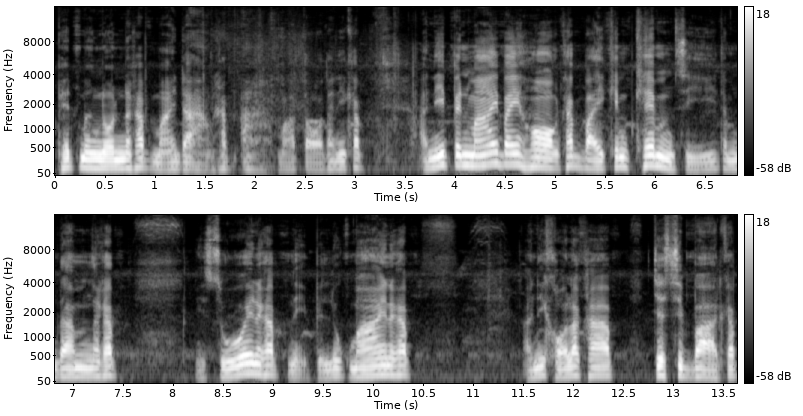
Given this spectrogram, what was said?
เพชรเมืองนนท์นะครับไม้ด่างครับอ่ามาต่อท่านี้ครับ อันนี้เป็นไม้ใบหอกครับใบเข้มๆสีดำๆนะครับนี่สวยนะครับนี่เป็นลูกไม้นะครับ อันนี้ขอราคา 70 บาทครับ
